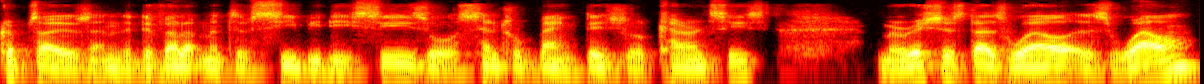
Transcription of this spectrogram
cryptos and the development of CBDCs or central bank digital currencies. Mauritius does well as well.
